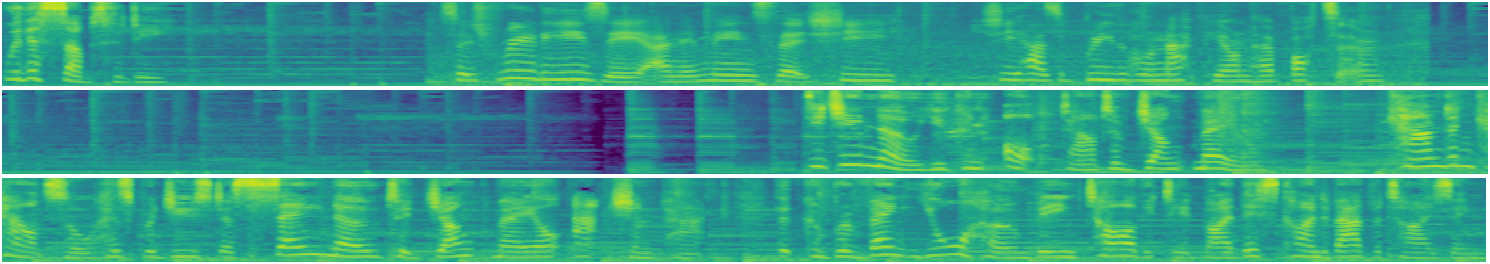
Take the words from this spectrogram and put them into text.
with a subsidy. So it's really easy and it means that she, she has a breathable nappy on her bottom. Did you know you can opt out of junk mail? Camden Council has produced a Say No to Junk Mail action pack that can prevent your home being targeted by this kind of advertising.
